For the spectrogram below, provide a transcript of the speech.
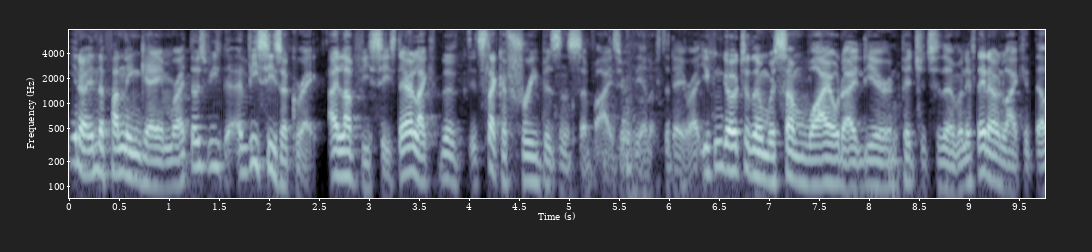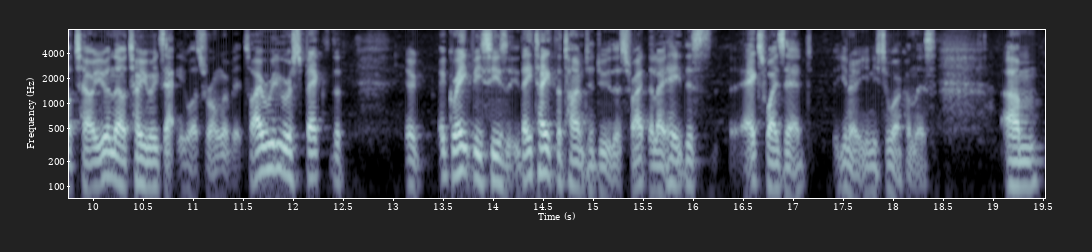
you know, in the funding game, right? Those v- VCs are great. I love VCs. They're like the it's like a free business advisor at the end of the day, right? You can go to them with some wild idea and pitch it to them, and if they don't like it, they'll tell you, and they'll tell you exactly what's wrong with it. So I really respect that. You know, a great VCs they take the time to do this, right? They're like, hey, this X Y Z, you know, you need to work on this. Um,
